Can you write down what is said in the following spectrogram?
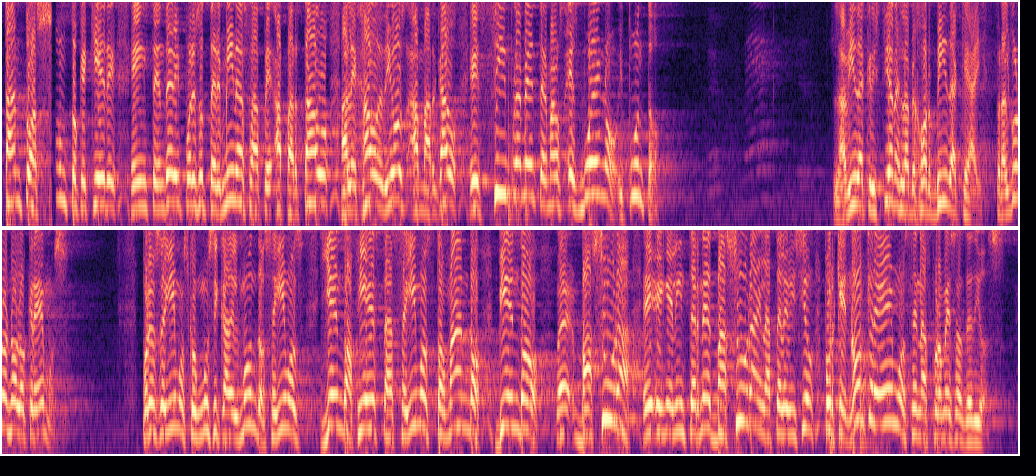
tanto asunto que quiere entender y por eso terminas apartado, alejado de Dios, amargado. Es simplemente, hermanos, es bueno y punto. La vida cristiana es la mejor vida que hay, pero algunos no lo creemos. Por eso seguimos con música del mundo, seguimos yendo a fiestas, seguimos tomando, viendo eh, basura en el internet, basura en la televisión, porque no creemos en las promesas de Dios.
